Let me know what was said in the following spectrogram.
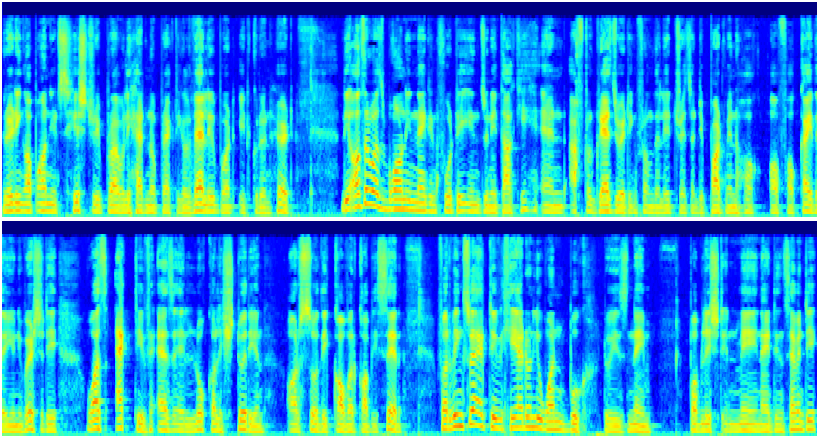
Reading up on its history probably had no practical value, but it couldn't hurt. The author was born in 1940 in Junitaki and after graduating from the literature department of Hokkaido University was active as a local historian or so the cover copy said. For being so active, he had only one book to his name, published in May 1970,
